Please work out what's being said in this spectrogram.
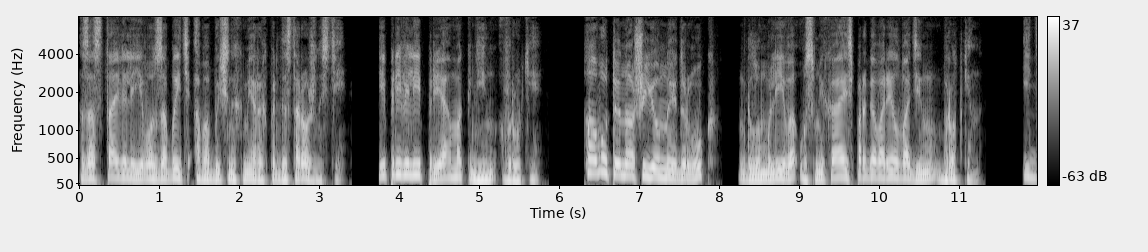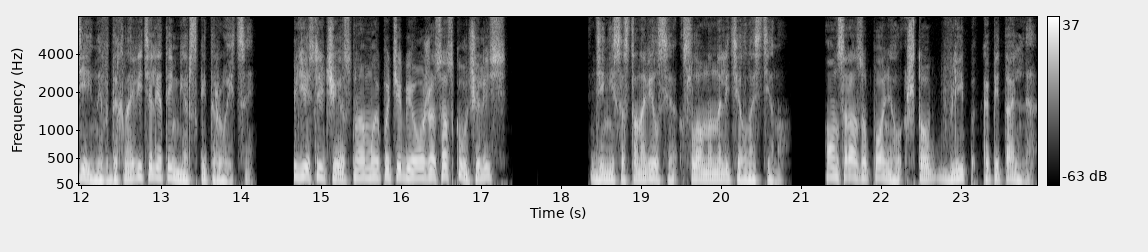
заставили его забыть об обычных мерах предосторожности и привели прямо к ним в руки. «А вот и наш юный друг», — глумливо усмехаясь, проговорил Вадим Броткин, идейный вдохновитель этой мерзкой троицы. «Если честно, мы по тебе уже соскучились». Денис остановился, словно налетел на стену. Он сразу понял, что влип капитально.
